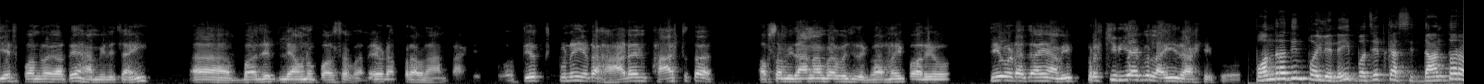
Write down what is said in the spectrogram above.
जेठ पन्ध्र गते हामीले चाहिँ बजेट ल्याउनु पर्छ भनेर एउटा प्रावधान राखेको हो। त्यो कुनै एउटा हार्ड एन्ड फास्ट त अब संविधानमा भएपछि गर्नै पर्यो। त्यो चाहिँ हामी प्रक्रियाको लागि राखेको पन्ध्र दिन पहिले नै बजेटका सिद्धान्त र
